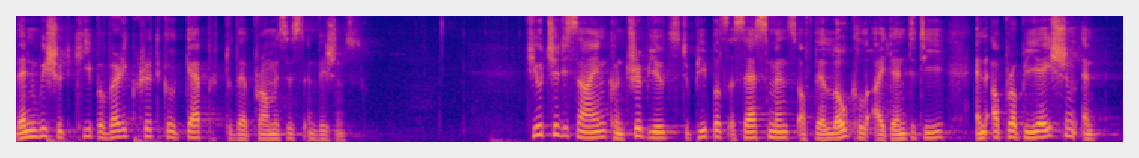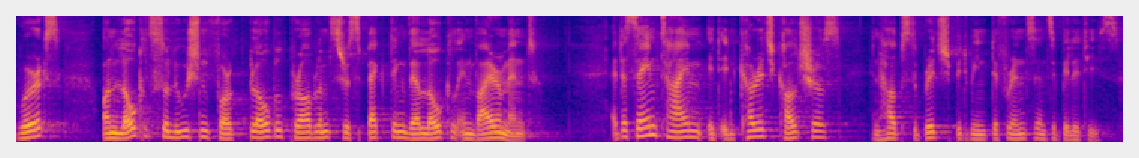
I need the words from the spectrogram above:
then we should keep a very critical gap to their promises and visions. Future design contributes to people's assessments of their local identity and appropriation and works on local solutions for global problems respecting their local environment. At the same time, it encourages cultures and helps to bridge between different sensibilities.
